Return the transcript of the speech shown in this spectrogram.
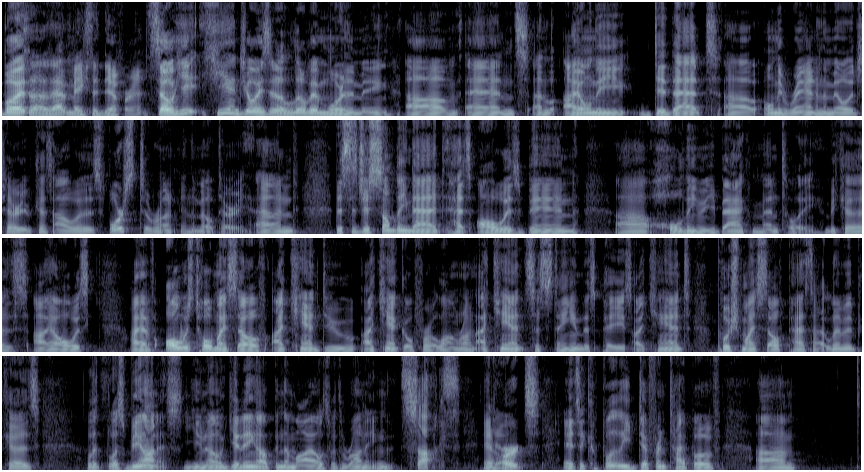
But so that makes a difference. So he he enjoys it a little bit more than me, um, and I- only did that, uh, only ran in the military because I was forced to run in the military, and this is just something that has always been uh, holding me back mentally because I always. I have always told myself I can't do I can't go for a long run. I can't sustain this pace. I can't push myself past that limit because let's let's be honest, you know, getting up in the miles with running sucks. It Yeah. hurts. It's a completely different type of um,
